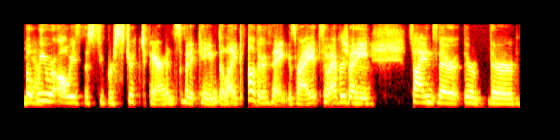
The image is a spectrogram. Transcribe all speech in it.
But yeah. we were always the super strict parents when it came to like other things, right? So everybody sure. finds their their their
